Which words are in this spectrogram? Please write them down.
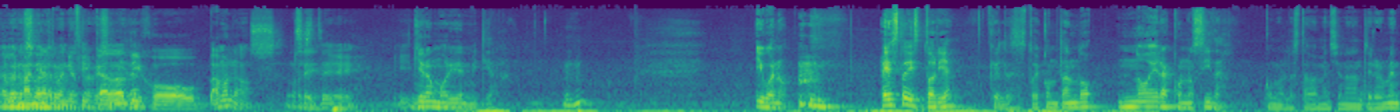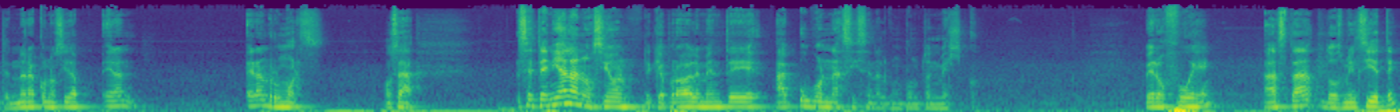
Alemania reunificada, dijo, vámonos. Este, y- Quiero morir en mi tierra. Y bueno, esta historia que les estoy contando no era conocida, como lo estaba mencionando anteriormente. No era conocida, eran, eran rumores. O sea, se tenía la noción de que probablemente hubo nazis en algún punto en México. Pero fue hasta 2007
